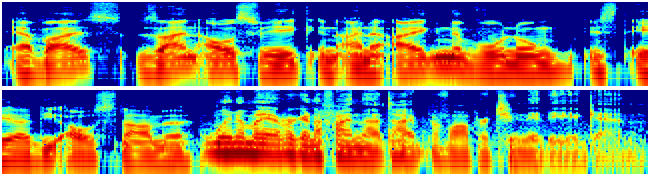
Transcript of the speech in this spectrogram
Er weiß, sein Ausweg in eine eigene Wohnung ist eher die Ausnahme. When am I ever going to find that type of opportunity again?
